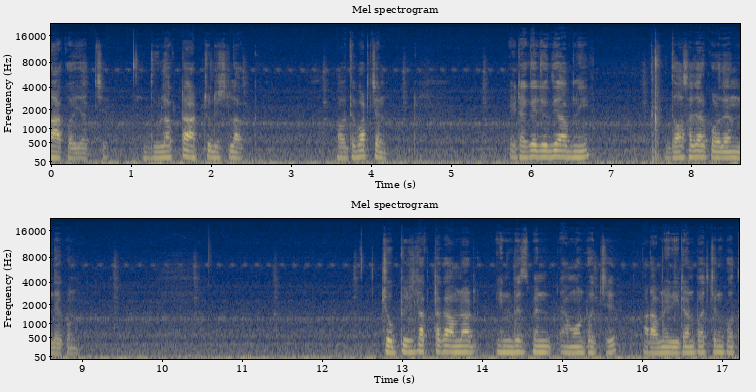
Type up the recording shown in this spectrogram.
লাখ হয়ে যাচ্ছে। দু লাখটা আটচল্লিশ লাখ। ভাবতে পারছেন? এটাকে যদি আপনি দশ হাজার করে দেন, দেখুন। চব্বিশ লাখ টাকা আপনার ইনভেস্টমেন্ট অ্যামাউন্ট হচ্ছে, আর আপনি রিটার্ন পাচ্ছেন কত?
